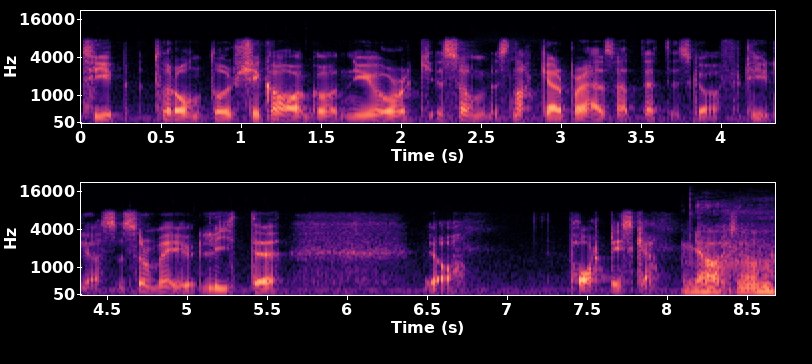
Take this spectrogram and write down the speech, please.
typ Toronto, Chicago, New York som snackar på det här sättet ska förtydligas. Så de är ju lite, ja, partiska. Ja, Ja.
